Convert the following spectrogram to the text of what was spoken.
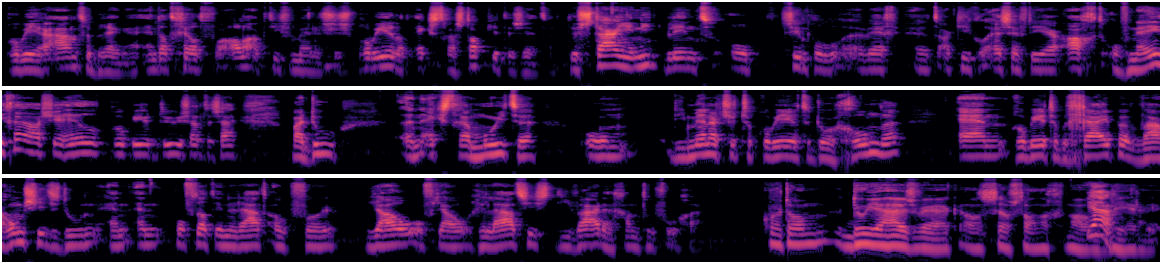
proberen aan te brengen. En dat geldt voor alle actieve managers. Probeer dat extra stapje te zetten. Dus sta je niet blind op simpelweg het artikel SFDR 8 of 9 als je heel probeert duurzaam te zijn. Maar doe een extra moeite om die manager te proberen te doorgronden. En probeer te begrijpen waarom ze iets doen. En, en of dat inderdaad ook voor jou of jouw relaties die waarde gaan toevoegen. Kortom, doe je huiswerk als zelfstandig vermogensbeheerder.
